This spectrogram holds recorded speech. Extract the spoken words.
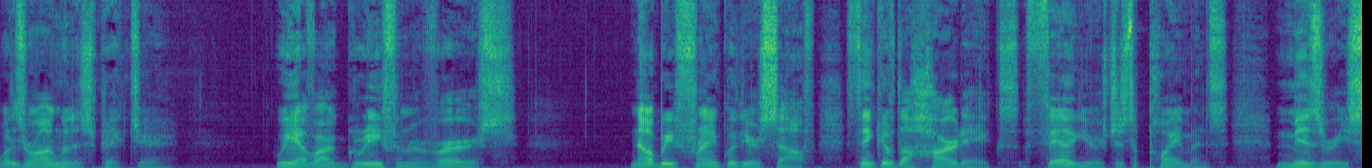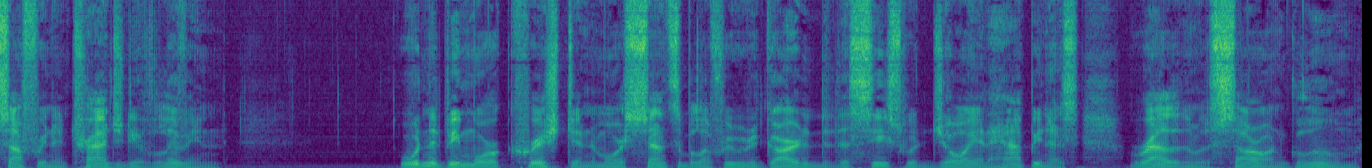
What is wrong with this picture? We have our grief in reverse. Now be frank with yourself. Think of the heartaches, failures, disappointments, misery, suffering, and tragedy of living. Wouldn't it be more Christian and more sensible if we regarded the deceased with joy and happiness rather than with sorrow and gloom?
